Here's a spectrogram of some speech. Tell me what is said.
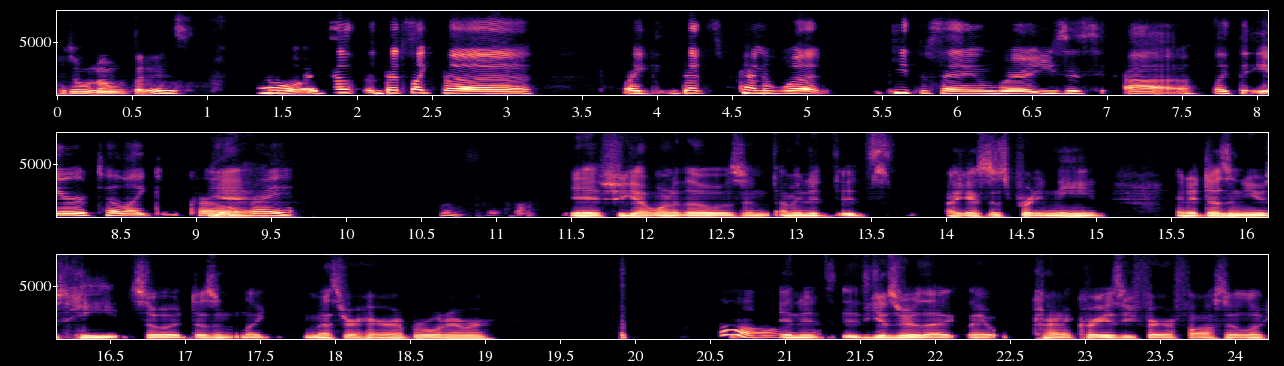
I don't know what that is. Oh, it's a, that's like the like that's kind of what Keith was saying, where it uses uh like the ear to like curl, Yeah. right? Yeah, she got one of those, and I mean, it, it's I guess it's pretty neat, and it doesn't use heat, so it doesn't like mess her hair up or whatever, Oh, and it it gives her that that kind of crazy Farrah Fawcett look,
